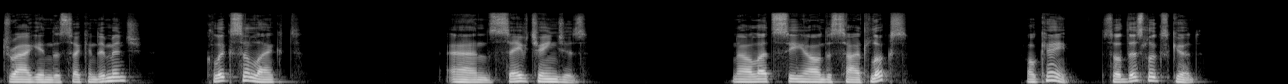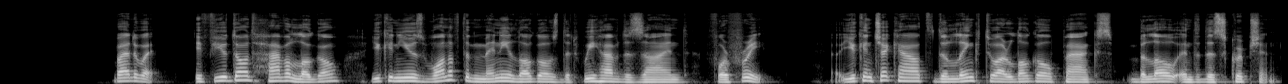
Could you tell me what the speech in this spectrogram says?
drag in the second image, click Select, and Save Changes. Now let's see how the site looks. Okay, so this looks good. By the way, if you don't have a logo, you can use one of the many logos that we have designed for free. Uh, you can check out the link to our logo packs below in the description.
